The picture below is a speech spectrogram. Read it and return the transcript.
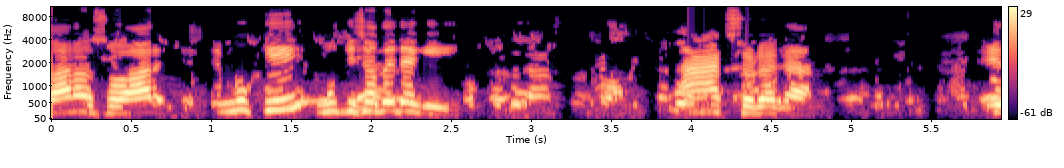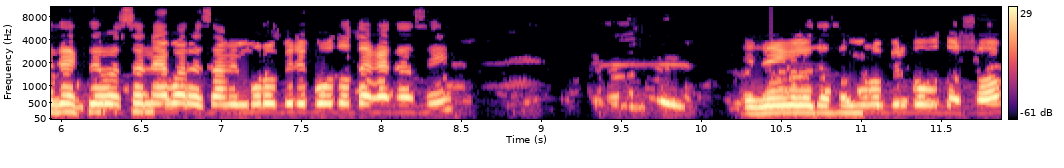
বারোশো। আর মুখি সাথে এটা কি? আটশো টাকা। এই দেখতে পাচ্ছেন, এবারে আমি মুরব্বীর কৌতুক দেখাইতেছি। এই যে মুরব্বীর সব।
